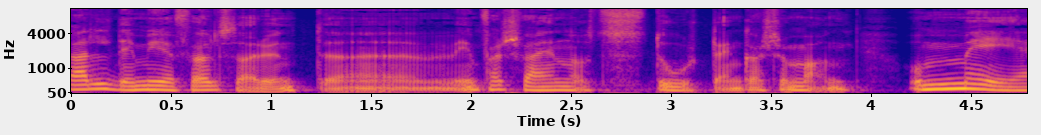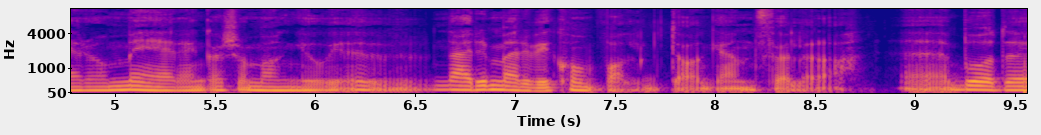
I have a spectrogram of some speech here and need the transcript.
Veldig mye følelser rundt uh, innfartsveien og et stort engasjement. Og mer og mer engasjement jo nærmere vi kom valgdagen, føler jeg. Uh, både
